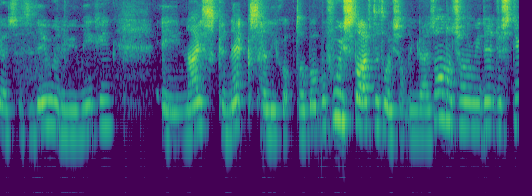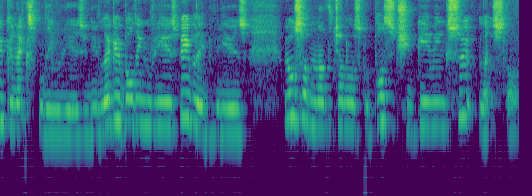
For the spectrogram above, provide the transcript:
Guys, so today we're going to be making a nice K'nex helicopter. But before we start, I have to tell you something guys. On our channel we don't just do K'nex building videos, we do Lego building videos, Beyblade videos. We also have another channel, it's called Parsatube Gaming, so let's start.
